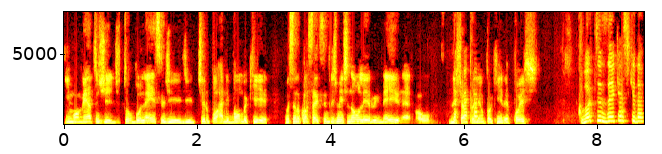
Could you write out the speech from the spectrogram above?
em momentos de, de turbulência, de, de, tiro, porrada e bomba que você não consegue simplesmente não ler o e-mail, né? Ou deixar para ler um pouquinho depois? Vou te dizer que acho que de,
